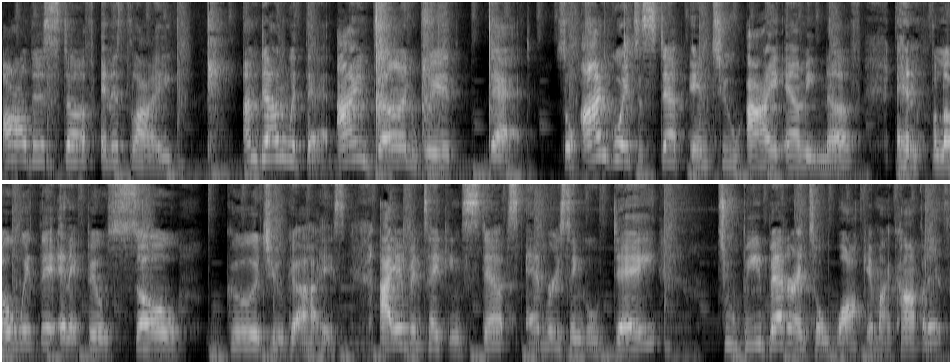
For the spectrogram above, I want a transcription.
all this stuff. And it's like, I'm done with that. I'm done with that. So I'm going to step into I am enough and flow with it. And it feels so good, you guys. I have been taking steps every single day to be better and to walk in my confidence,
